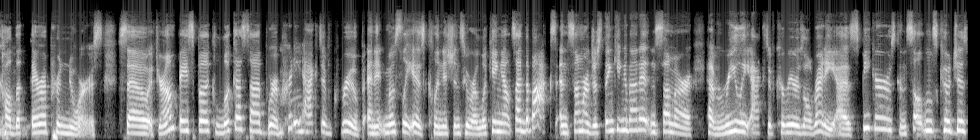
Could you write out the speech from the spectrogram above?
called the Therapreneurs. So if you're on Facebook, look us up. We're a pretty mm-hmm. active group, and it mostly is clinicians who are looking outside the box. And some are just thinking about it, and some are have really active careers already as speakers, consultants, coaches.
